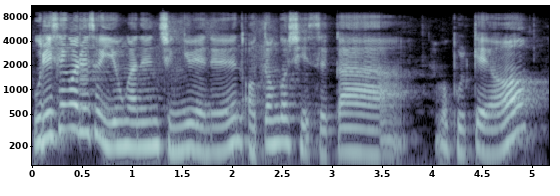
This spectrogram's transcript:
우리 생활에서 이용하는 증류에는 어떤 것이 있을까? 한번 볼게요.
